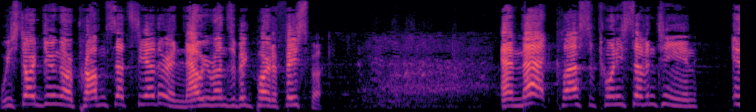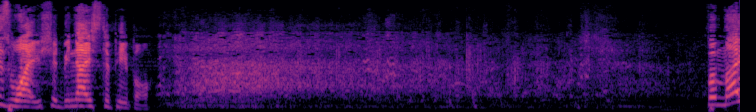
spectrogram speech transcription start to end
we started doing our problem sets together, and now he runs a big part of Facebook. and that, class of 2017, is why you should be nice to people. but my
